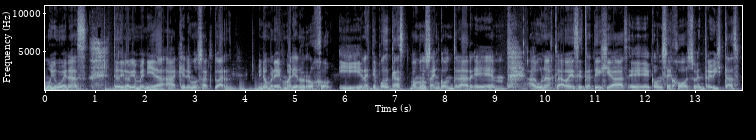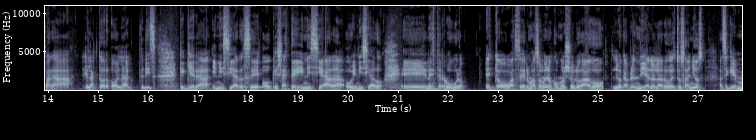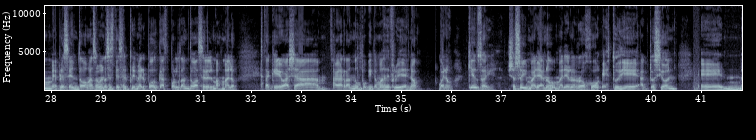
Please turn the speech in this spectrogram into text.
muy buenas. Te doy la bienvenida a Queremos Actuar. Mi nombre es Mariano Rojo y en este podcast vamos a encontrar eh, algunas claves, estrategias, eh, consejos o entrevistas para el actor o la actriz que quiera iniciarse o que ya esté iniciada o iniciado eh, en este rubro. Esto va a ser más o menos como yo lo hago, lo que aprendí a lo largo de estos años, así que me presento, más o menos este es el primer podcast, por lo tanto va a ser el más malo, hasta que vaya agarrando un poquito más de fluidez, ¿no? Bueno, ¿quién soy? Yo soy Mariano, Mariano Rojo, estudié actuación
